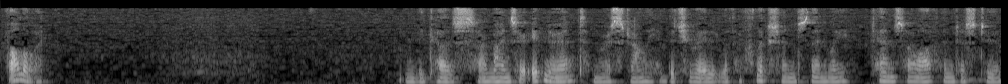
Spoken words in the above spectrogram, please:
follow it. And because our minds are ignorant and we're strongly habituated with afflictions, then we tend so often just to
